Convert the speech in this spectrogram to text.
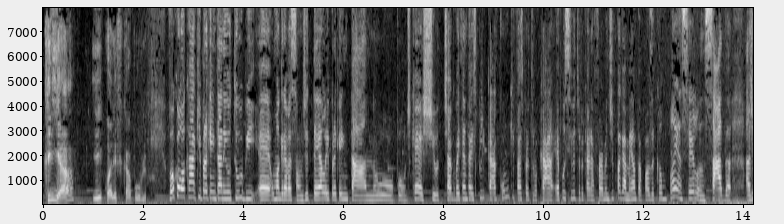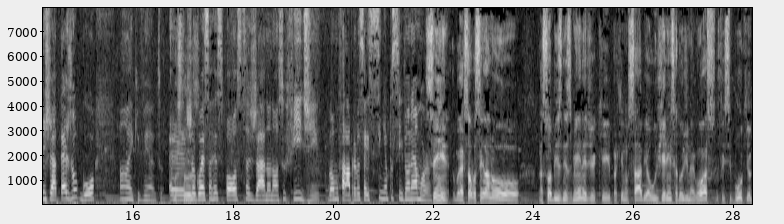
criar e qualificar público. Vou colocar aqui para quem tá no YouTube é, uma gravação de tela e para quem tá no podcast, o Thiago vai tentar explicar como que faz para trocar. É possível trocar a forma de pagamento após a campanha ser lançada. A gente já até jogou. Ai, que vento. É, jogou essa resposta já no nosso feed. Vamos falar para vocês. Sim, é possível, né, amor? Sim, é só você ir lá no, na sua Business Manager, que para quem não sabe é o gerenciador de negócios do Facebook.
